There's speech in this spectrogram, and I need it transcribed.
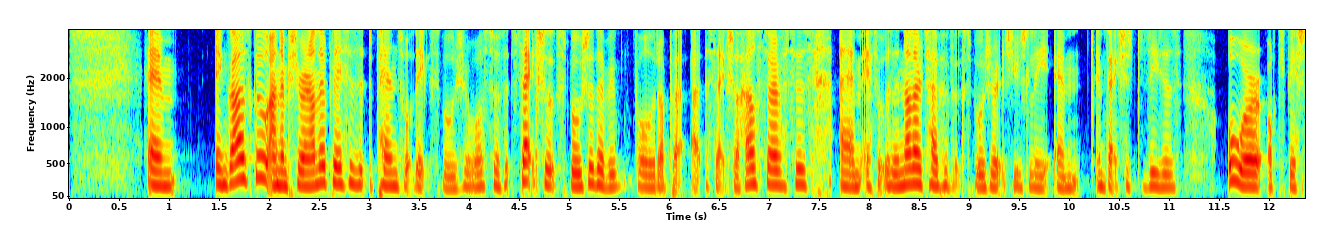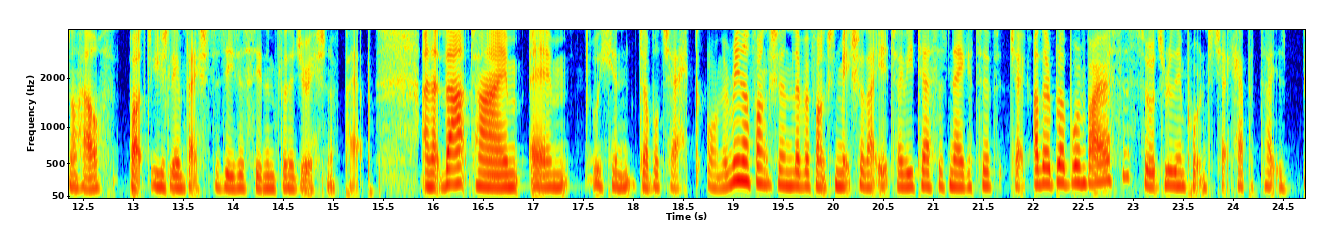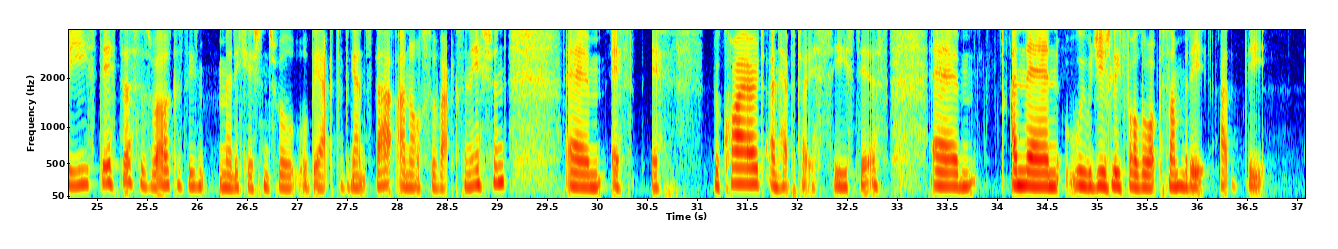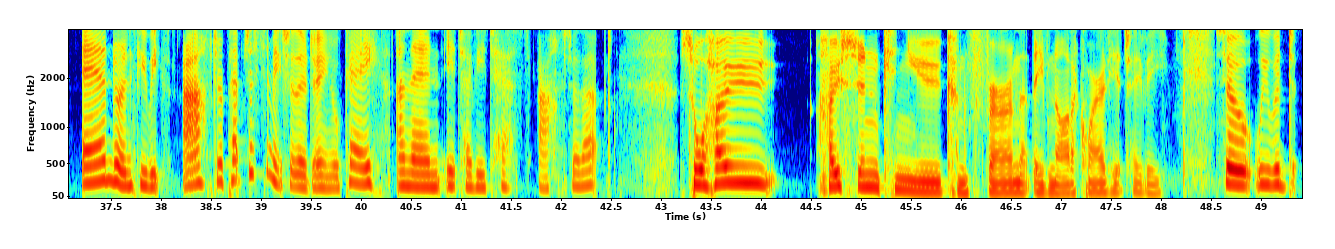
Um, in Glasgow, and I'm sure in other places, it depends what the exposure was. So, if it's sexual exposure, they'll be followed up at, at the sexual health services. Um, if it was another type of exposure, it's usually um, infectious diseases or occupational health, but usually infectious diseases see them for the duration of PEP. And at that time, um, we can double check on the renal function, liver function, make sure that HIV test is negative, check other bloodborne viruses. So it's really important to check hepatitis B status as well, because these medications will, will be active against that, and also vaccination. Um, if if required and hepatitis C status. Um, and then we would usually follow up somebody at the end or in a few weeks after PEP just to make sure they're doing okay. And then HIV tests after that. So, how. How soon can you confirm that they've not acquired HIV? So we would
